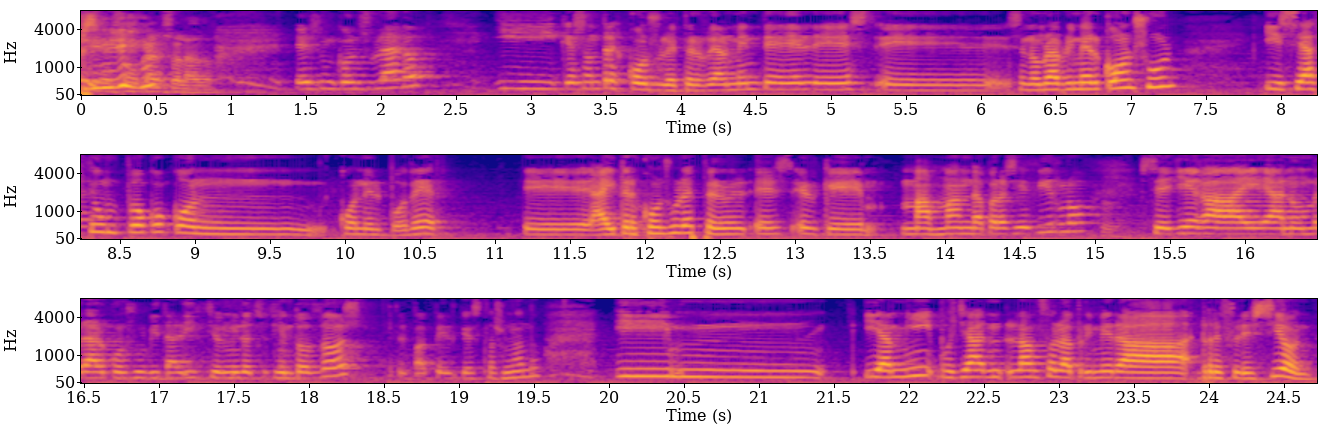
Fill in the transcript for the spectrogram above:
Sí, es un consolado. es un consulado y que son tres cónsules, pero realmente él es eh, se nombra primer cónsul y se hace un poco con, con el poder. Eh, hay tres cónsules, pero él es el que más manda, por así decirlo. Se llega eh, a nombrar cónsul vitalicio en 1802, el papel que está sonando. Y, mm, y a mí, pues ya lanzo la primera reflexión.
